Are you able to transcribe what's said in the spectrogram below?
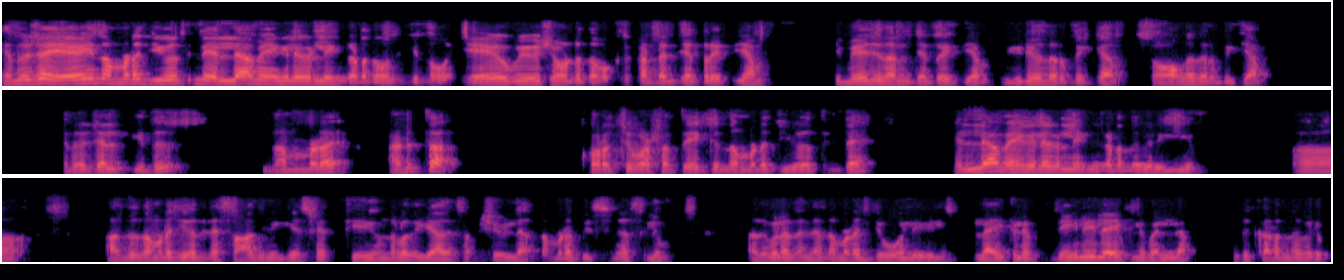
എന്ന് വെച്ചാൽ എ ഐ നമ്മുടെ ജീവിതത്തിന്റെ എല്ലാ മേഖലകളിലേക്കും കടന്നു വന്നിരിക്കുന്നു എ ഐ ഉപയോഗിച്ചുകൊണ്ട് നമുക്ക് കണ്ടന്റ് ജനറേറ്റ് ചെയ്യാം ഇമേജ് ജനറേറ്റ് ചെയ്യാം വീഡിയോ നിർമ്മിക്കാം സോങ് നിർമ്മിക്കാം. എന്ന് വെച്ചാൽ ഇത് നമ്മുടെ അടുത്ത കുറച്ച് വർഷത്തേക്ക് നമ്മുടെ ജീവിതത്തിന്റെ എല്ലാ മേഖലകളിലേക്കും കടന്നു വരികയും അത് നമ്മുടെ ജീവിതത്തിനെ സ്വാധീനിക്കുകയും ചെയ്യും എന്നുള്ളത് യാതൊരു സംശയമില്ല നമ്മുടെ ബിസിനസ്സിലും അതുപോലെ തന്നെ നമ്മുടെ ജോലിയിലും ലൈഫിലും ഡെയിലി ലൈഫിലും എല്ലാം ഇത് കടന്നു വരും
